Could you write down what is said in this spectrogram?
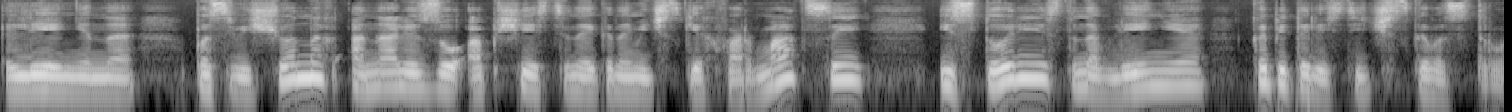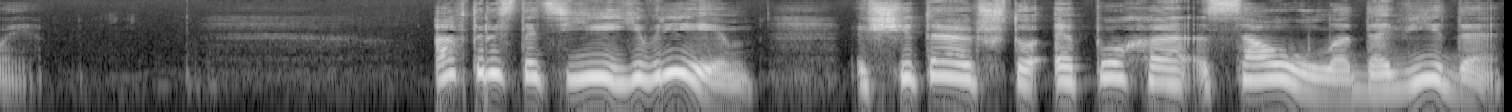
Ленина, посвященных анализу общественно-экономических формаций, истории становления капиталистического строя. Авторы статьи «Евреи» считают, что эпоха Саула, Давида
